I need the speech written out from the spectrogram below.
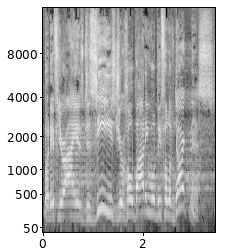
But if your eye is diseased, your whole body will be full of darkness.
